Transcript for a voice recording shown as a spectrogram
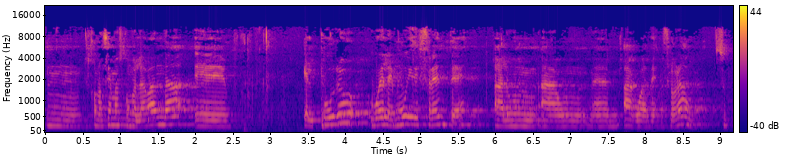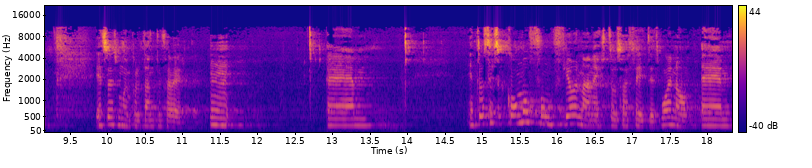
mm, conocemos como lavanda. Eh, el puro huele muy diferente a un, a un em, agua floral. Eso es muy importante saber. Mm, em, entonces, ¿cómo funcionan estos aceites? Bueno, em,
